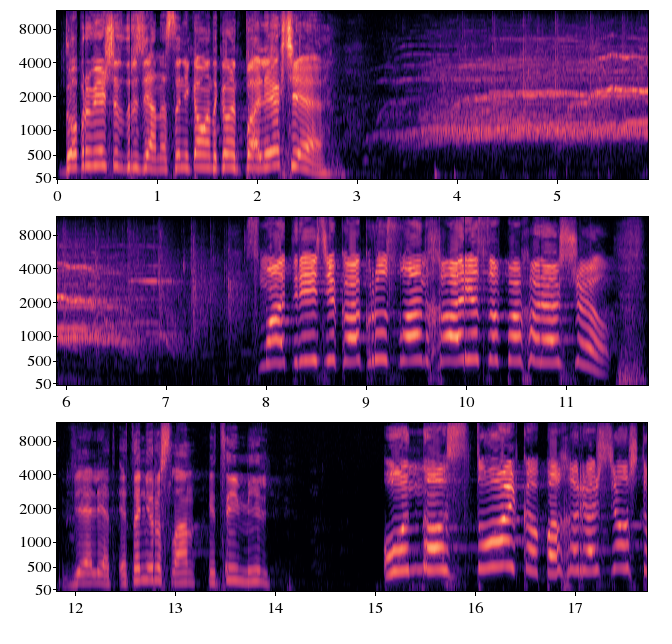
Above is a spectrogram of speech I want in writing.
Добрый вечер, друзья! На сцене команда КВН полегче! Смотрите, как Руслан Харисов похорошел. Виолет, это не Руслан, это Эмиль. Он настолько похорошел, что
